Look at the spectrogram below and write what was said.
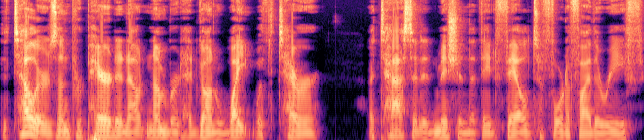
The tellers, unprepared and outnumbered, had gone white with terror, a tacit admission that they'd failed to fortify the reef.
